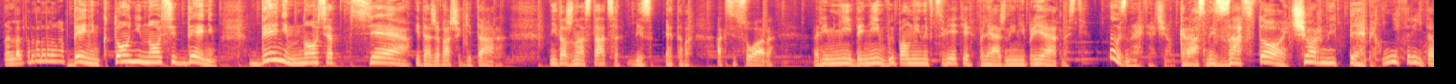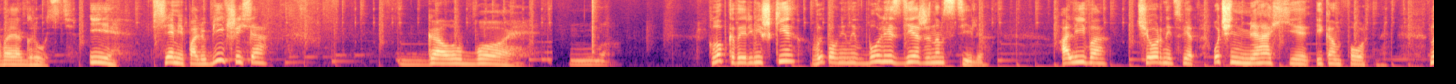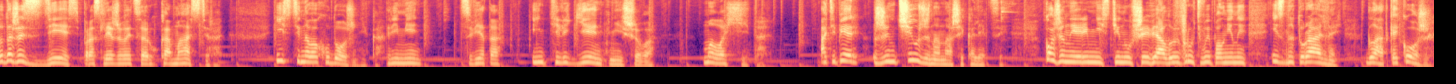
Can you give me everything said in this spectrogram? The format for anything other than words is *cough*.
Деним. Кто не носит деним? Деним носят все. И даже ваша гитара не должна остаться без этого аксессуара. Ремни деним выполнены в цвете пляжной неприятности. Ну, вы знаете о чем. Красный застой, черный пепел, нефритовая грусть. И всеми полюбившийся голубой. Хлопковые ремешки выполнены в более сдержанном стиле. Олива, черный цвет, очень мягкие и комфортные. Но даже здесь прослеживается рука мастера, истинного художника. Ремень цвета интеллигентнейшего малахита. А теперь жемчужина нашей коллекции. Кожаные ремни, стянувшие вялую грудь, выполнены из натуральной гладкой кожи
